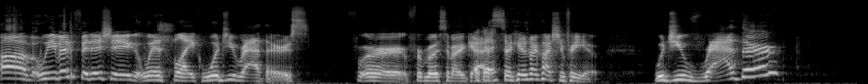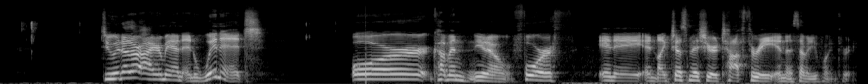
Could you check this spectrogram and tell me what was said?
um, we've been finishing with like would you rather's for for most of our guests. Okay. So here's my question for you. Would you rather do another Ironman and win it, or come in, you know, fourth in a and like just miss your top three in a seventy point three?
